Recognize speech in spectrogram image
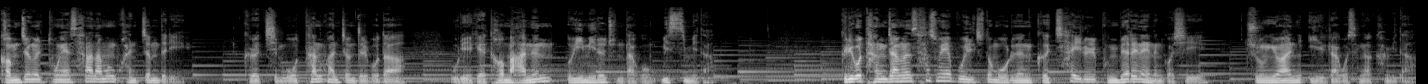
검증을 통해 살아남은 관점들이 그렇지 못한 관점들보다 우리에게 더 많은 의미를 준다고 믿습니다. 그리고 당장은 사소해 보일지도 모르는 그 차이를 분별해내는 것이 중요한 일이라고 생각합니다.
